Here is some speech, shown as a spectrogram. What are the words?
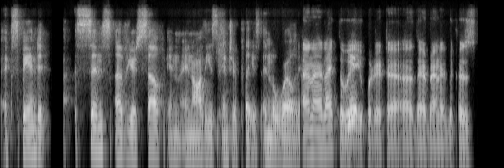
expanded uh, sense of yourself in in all these interplays in the world. And I like the way yeah. you put it uh, uh, there, Brandon, because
